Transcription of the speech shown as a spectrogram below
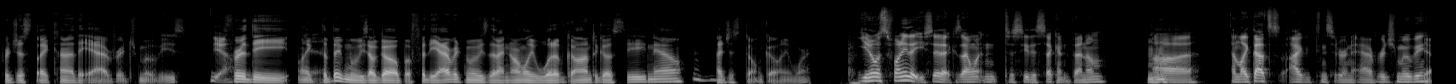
for just like kind of the average movies. Yeah. For the like Yeah. the big movies, I'll go, but for the average movies that I normally would have gone to go see now, Mhm. I just don't go anymore. You know, it's funny that you say that because I went to see the second Venom, Mhm. uh, and like that's I consider an average movie. Yeah.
